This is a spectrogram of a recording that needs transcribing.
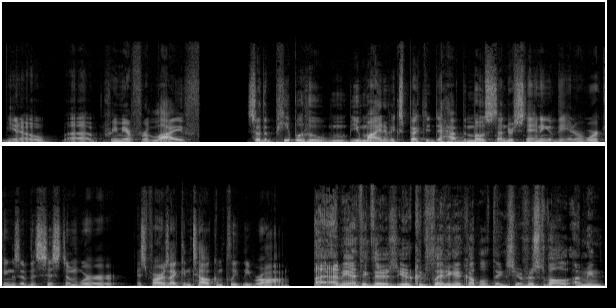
you know, uh, premier for life. So the people who you might have expected to have the most understanding of the inner workings of the system were, as far as I can tell, completely wrong. I, mean, I think there's you're conflating a couple of things here. First of all, I mean,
